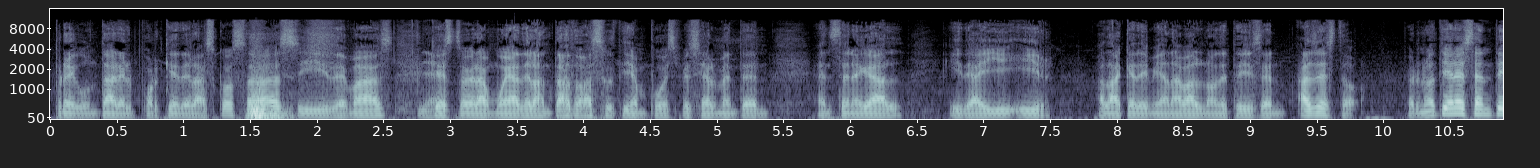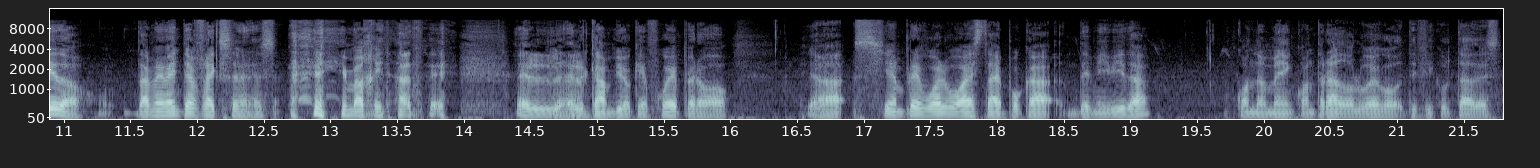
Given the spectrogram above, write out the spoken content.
preguntar el porqué de las cosas y demás, que esto era muy adelantado a su tiempo, especialmente en, en, Senegal, y de ahí ir a la Academia Naval donde te dicen, haz esto, pero no tiene sentido, dame 20 flexiones, imagínate el, el, cambio que fue, pero siempre vuelvo a esta época de mi vida cuando me he encontrado luego dificultades,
